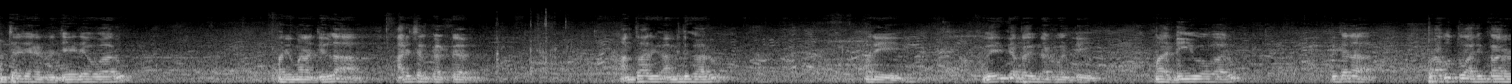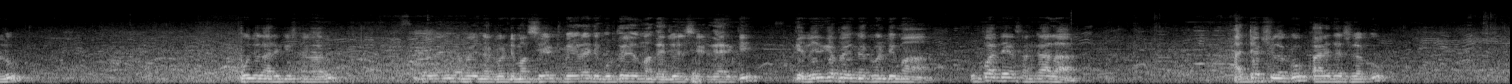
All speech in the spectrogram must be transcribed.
ఇన్ఛార్జ్ అయినటువంటి జయదేవ్ గారు మరి మన జిల్లా అడిషనల్ కలెక్టర్ అంతారి అమిత్ గారు మరి వేదికపై ఉన్నటువంటి మన డిఈఓ గారు ఇతర ప్రభుత్వ అధికారులు పూజల హరికృష్ణ గారు వేదికపై ఉన్నటువంటి మా సేట్ పేరైతే గుర్తులేదు మా గజ్వేల్ సేట్ గారికి. ఇక వేదికపై ఉన్నటువంటి మా ఉపాధ్యాయ సంఘాల అధ్యక్షులకు కార్యదర్శులకు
